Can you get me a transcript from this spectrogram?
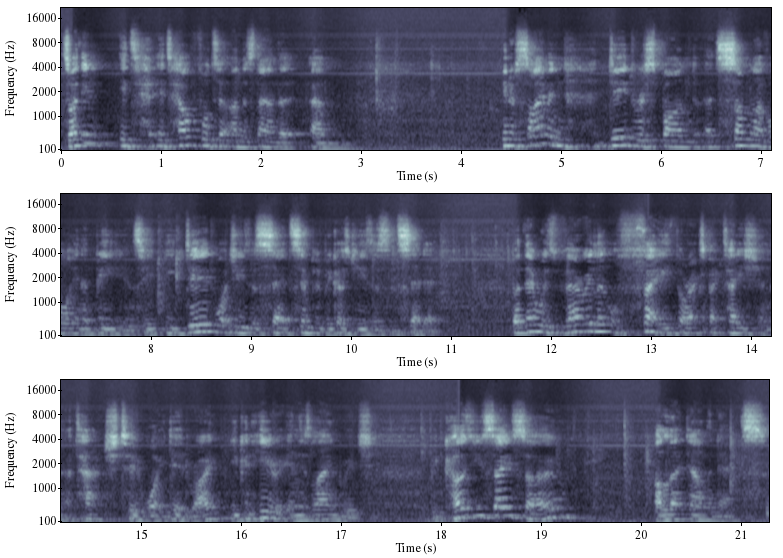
So I think it's, it's helpful to understand that, um, you know, Simon did respond at some level in obedience. He, he did what Jesus said simply because Jesus had said it. But there was very little faith or expectation attached to what he did, right? You can hear it in his language. Because you say so, I'll let down the nets.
